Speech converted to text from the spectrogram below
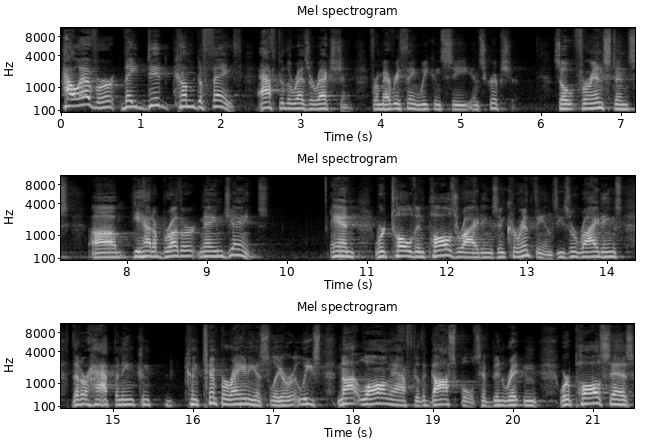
However, they did come to faith after the resurrection from everything we can see in scripture. So, for instance, um, he had a brother named James. And we're told in Paul's writings in Corinthians, these are writings that are happening con- contemporaneously, or at least not long after the Gospels have been written, where Paul says,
